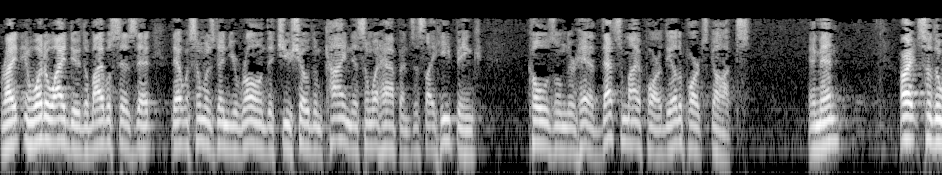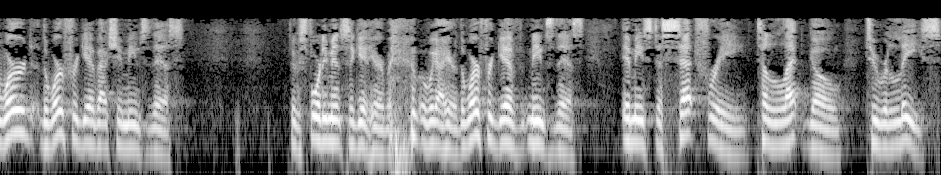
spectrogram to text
Right? And what do I do? The Bible says that, that when someone's done you wrong, that you show them kindness, and what happens? It's like heaping coals on their head. That's my part. The other part's God's. Amen? All right, so the word the word forgive actually means this. It took us 40 minutes to get here, but we got here. The word forgive means this. It means to set free, to let go, to release,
